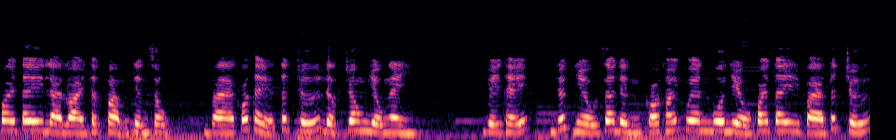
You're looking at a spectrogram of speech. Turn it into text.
Khoai tây là loại thực phẩm tiện dụng và có thể tích trữ được trong nhiều ngày. Vì thế, rất nhiều gia đình có thói quen mua nhiều khoai tây và tích trữ.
